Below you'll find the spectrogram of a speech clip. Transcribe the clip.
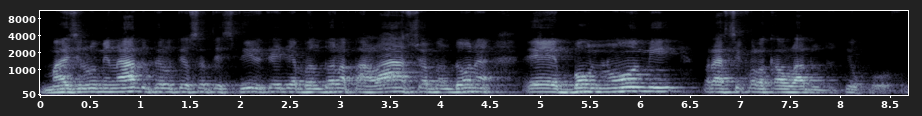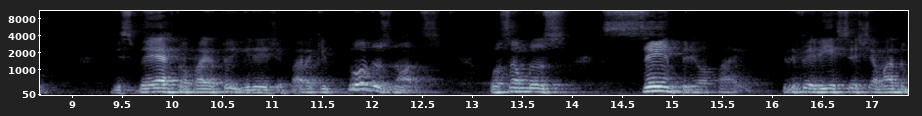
Mas iluminado pelo Teu Santo Espírito, ele abandona palácio, abandona é, bom nome para se colocar ao lado do Teu povo. Desperta, ó Pai, a Tua igreja, para que todos nós possamos sempre, ó Pai, preferir ser chamado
